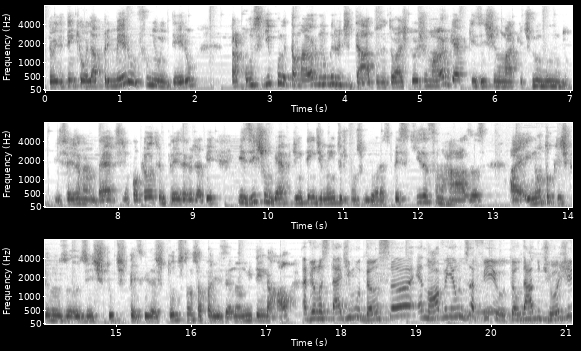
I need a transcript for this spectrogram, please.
então ele tem que olhar primeiro o funil inteiro, para conseguir coletar o maior número de dados. Então, acho que hoje o maior gap que existe no marketing no mundo, e seja na Ambev, seja em qualquer outra empresa que eu já vi, existe um gap de entendimento de consumidor. As pesquisas são rasas, e não estou criticando os, os, institutos de pesquisa, todos estão se atualizando, não me entenda mal. A velocidade de mudança é nova e é um desafio. O teu dado de hoje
